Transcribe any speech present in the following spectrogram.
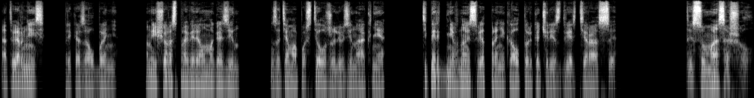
«Отвернись», — приказал Бенни. Он еще раз проверил магазин, затем опустил жалюзи на окне. Теперь дневной свет проникал только через дверь террасы. «Ты с ума сошел?»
